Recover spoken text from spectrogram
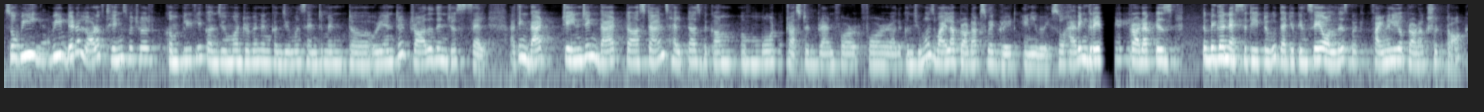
So we Yeah. we did a lot of things which were completely consumer driven and consumer sentiment uh, oriented rather than just sell. I think that changing that uh, stance helped us become a more trusted brand for for uh, the consumers while our products were great anyway. So having great product is the bigger necessity too that you can say all this but finally your product should talk.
